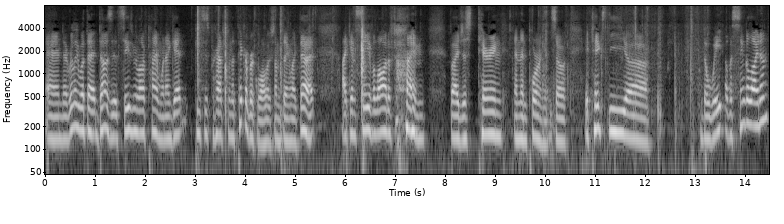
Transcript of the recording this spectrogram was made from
And uh, really, what that does is it saves me a lot of time when I get pieces, perhaps from the pick a brick wall or something like that. I can save a lot of time by just taring and then pouring it. So it takes the uh, the weight of a single item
